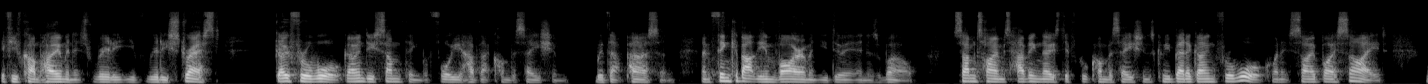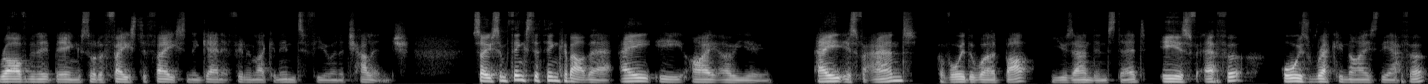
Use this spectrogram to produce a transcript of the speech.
if you've come home and it's really you've really stressed, go for a walk, go and do something before you have that conversation with that person, and think about the environment you do it in as well. Sometimes having those difficult conversations can be better going for a walk when it's side by side, rather than it being sort of face to face, and again it feeling like an interview and a challenge. So some things to think about there. A E I O U. A is for and, avoid the word but use and instead. E is for effort, always recognize the effort.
